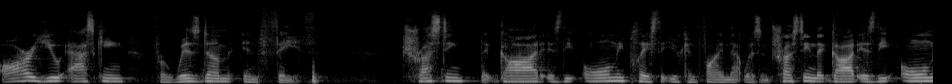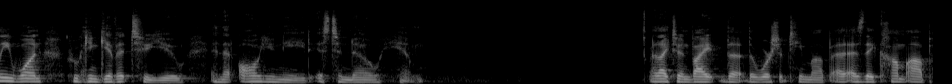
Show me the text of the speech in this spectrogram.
are you asking for wisdom in faith? Trusting that God is the only place that you can find that wisdom. Trusting that God is the only one who can give it to you, and that all you need is to know Him. I'd like to invite the, the worship team up as they come up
